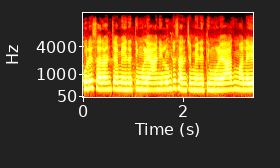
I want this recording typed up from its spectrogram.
कुडे सरांच्या मेहनतीमुळे आणि लोमटे सरांच्या मेहनतीमुळे आज मला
